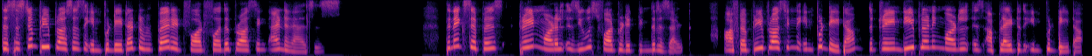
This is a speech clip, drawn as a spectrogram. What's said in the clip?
the system pre-processes the input data to prepare it for further processing and analysis. The next step is train model is used for predicting the result. After pre-processing the input data, the trained deep learning model is applied to the input data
